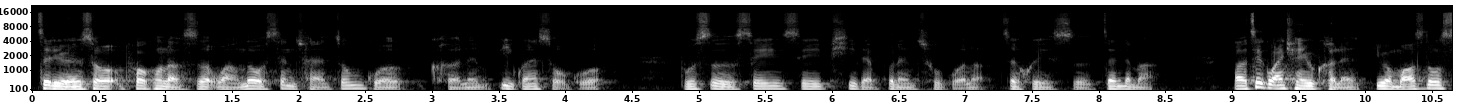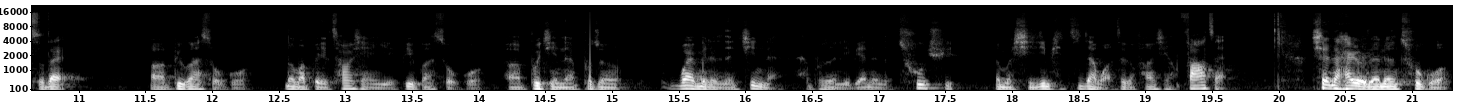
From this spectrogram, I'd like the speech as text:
这里有人说，破空老师，网络盛传中国可能闭关锁国。不是 CCP 的不能出国了，这会是真的吗？啊，这个完全有可能，因为毛泽东时代啊闭关锁国，那么北朝鲜也闭关锁国啊，不仅呢不准外面的人进来，还不准里边的人出去。那么习近平正在往这个方向发展。现在还有人能出国，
